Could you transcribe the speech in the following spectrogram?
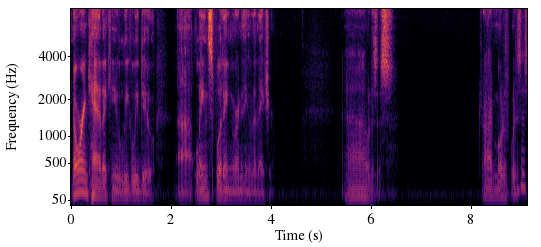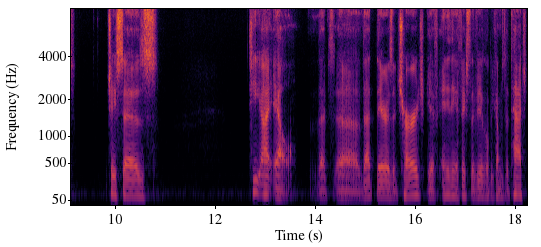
Nowhere in Canada can you legally do uh, lane splitting or anything of the nature. Uh, what is this? Drive motor. What is this? Chase says TIL that uh, that there is a charge if anything affixed to the vehicle becomes detached.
